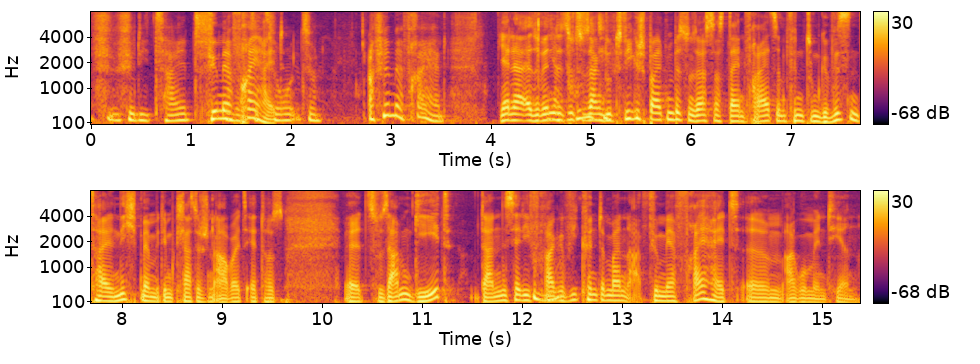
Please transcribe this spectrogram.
für, für die Zeit. Für mehr Freiheit. Investition- Ah, für mehr Freiheit. Ja, na, also wenn Ja, du sozusagen du zwiegespalten bist und sagst, dass dein Freiheitsempfinden zum gewissen Teil nicht mehr mit dem klassischen Arbeitsethos äh, zusammengeht, dann ist ja die Frage, Mhm. wie könnte man für mehr Freiheit ähm, argumentieren?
